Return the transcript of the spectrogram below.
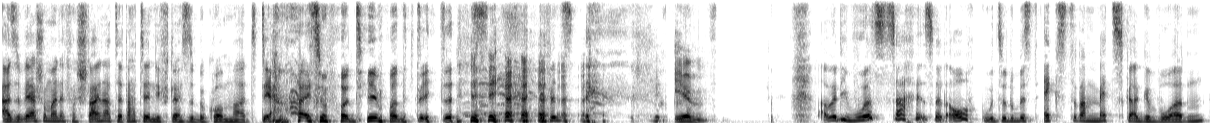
Also wer schon mal eine versteinerte Ratte in die Fresse bekommen hat, der weiß, wovon Timon redet. ich find's Eben. Aber die Wurstsache ist halt auch gut. So, du bist extra Metzger geworden,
